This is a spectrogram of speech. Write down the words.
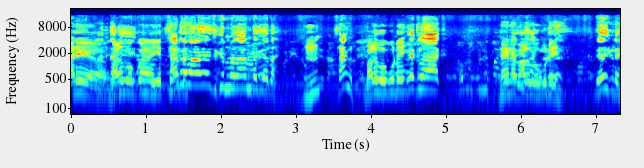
अरे बाळू भाऊ येत नाही का? किंमत अंदाज आता. हं? सांग. बाळू भाऊ कुठे? एक लाख. नाही ना बाळू भाऊ कुठे? ये इकडे.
